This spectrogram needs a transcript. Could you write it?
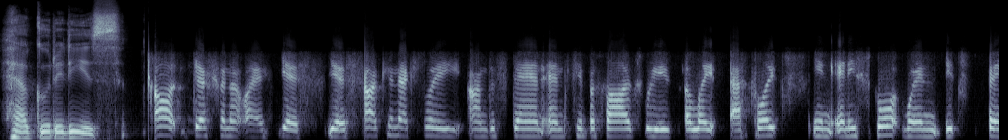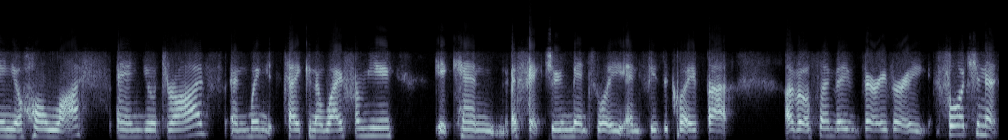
how good it is. Oh, definitely. Yes, yes. I can actually understand and sympathise with elite athletes in any sport when it's been your whole life and your drive, and when it's taken away from you, it can affect you mentally and physically. But I've also been very, very fortunate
